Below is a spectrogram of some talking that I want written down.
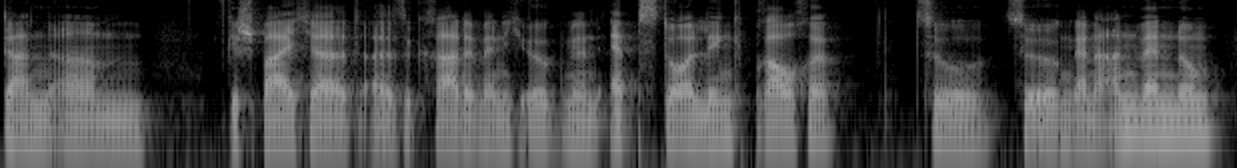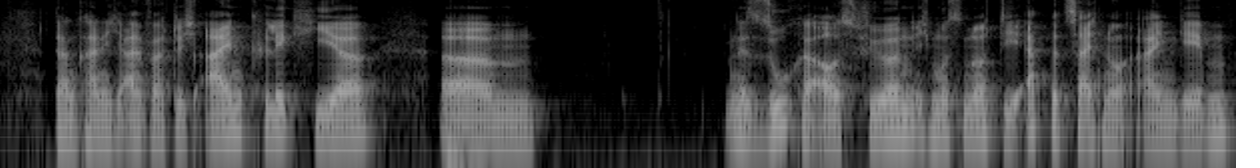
dann ähm, gespeichert. Also gerade wenn ich irgendeinen App Store-Link brauche zu, zu irgendeiner Anwendung, dann kann ich einfach durch einen Klick hier ähm, eine Suche ausführen. Ich muss nur die App-Bezeichnung eingeben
